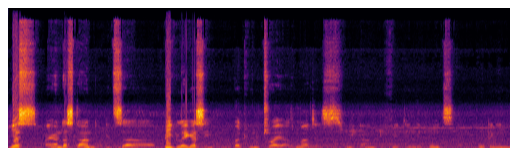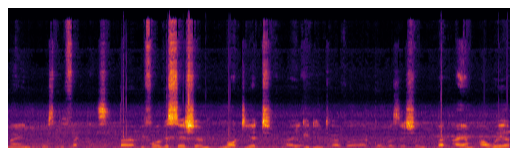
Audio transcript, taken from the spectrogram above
Yes, I understand it's a big legacy, but we'll try as much as we can to fit in the boots, putting in mind those two factors. Uh, before the session, not yet. I didn't have a conversation, but I am aware,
